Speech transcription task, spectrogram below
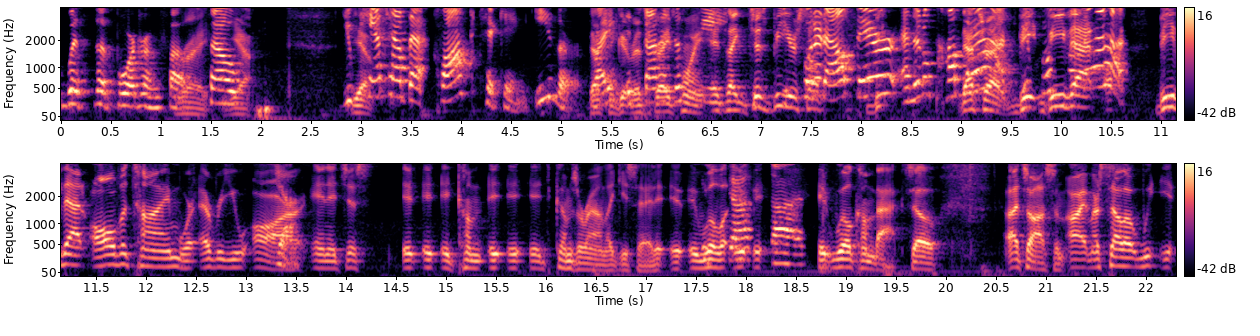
with the boardroom folks. Right. So yeah. You yeah. can't have that clock ticking either, that's right? A good, that's a great point. Be, it's like just be yourself. Put it out there, be, and it'll come back. that's back. right. Be be that. Back be that all the time wherever you are, yes. and it just it it, it comes it, it, it, comes around like you said. It, it, it will it, it, will come back. So that's awesome. All right, Marcella, we,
